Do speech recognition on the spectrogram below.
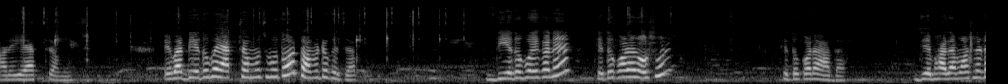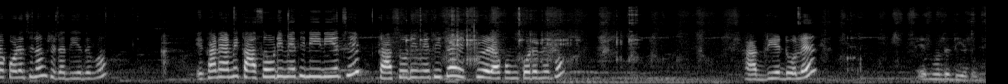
আর এই এক চামচ। এবার দিয়ে দেবো এক চামচ মতো টমেটো কেচাপ। দিয়ে দেবো এখানে। থেতো করা রসুন, থেতো করা আদা। যে ভাজা মশলাটা করেছিলাম সেটা দিয়ে দেবো। এখানে আমি কাসৌরি মেথি নিয়ে নিয়েছি। কাসৌরি মেথিটা একটু এরকম করে নেব। হাত দিয়ে ডলে এর মধ্যে দিয়ে দেবো।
